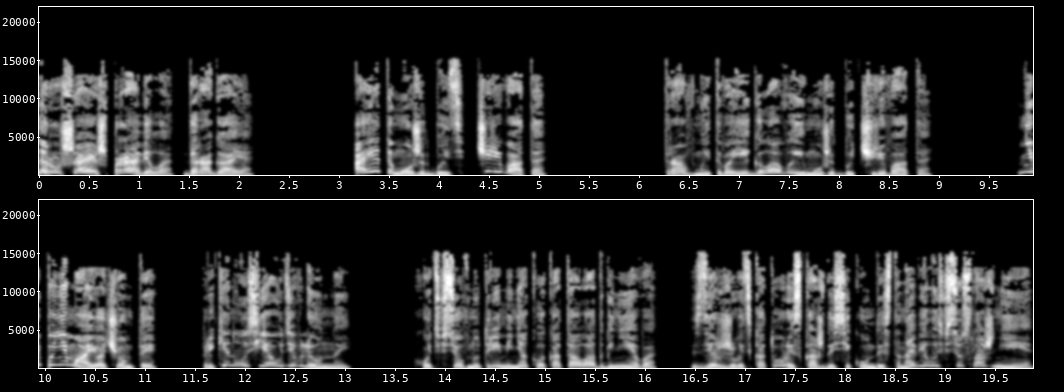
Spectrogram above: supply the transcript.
нарушаешь правила, дорогая. А это может быть чревато». «Травмой твоей головы может быть чревато», «Не понимаю, о чем ты!» Прикинулась я удивленной. Хоть все внутри меня клокотало от гнева, сдерживать который с каждой секундой становилось все сложнее.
